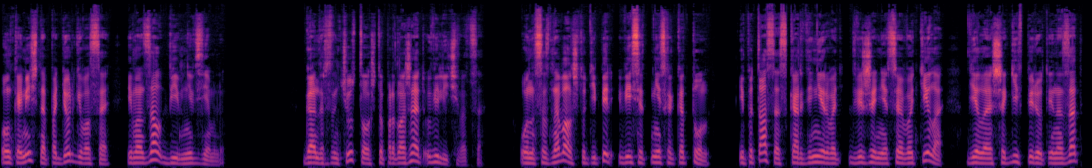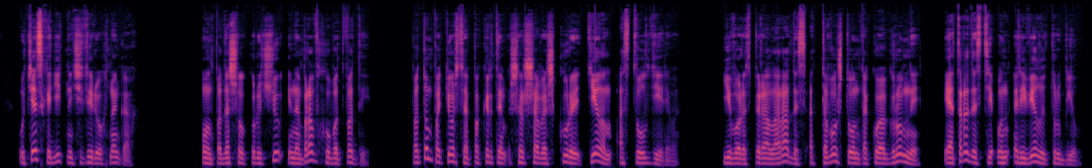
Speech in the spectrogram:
Он комично подергивался и вонзал бивни в землю. Гандерсон чувствовал, что продолжает увеличиваться. Он осознавал, что теперь весит несколько тонн, и пытался скоординировать движение своего тела, делая шаги вперед и назад, учась ходить на четырех ногах. Он подошел к ручью и набрал в хобот воды. Потом потерся покрытым шершавой шкурой телом о ствол дерева. Его распирала радость от того, что он такой огромный, и от радости он ревел и трубил.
